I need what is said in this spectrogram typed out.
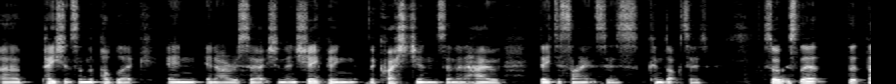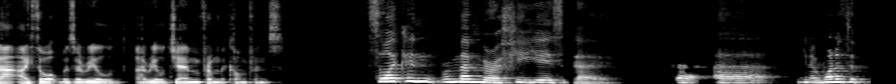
uh, patients and the public in in our research and in shaping the questions and in how data science is conducted. So it's the that that I thought was a real a real gem from the conference. So I can remember a few years ago that uh, you know one of the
